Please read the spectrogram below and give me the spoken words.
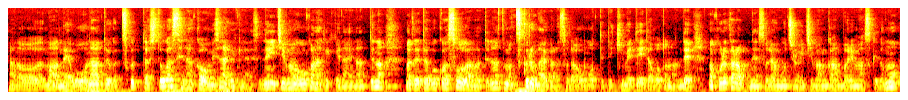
あの、まあね、オーナーというか作った人が背中を見せなきゃいけないですよね。一番動かなきゃいけないなっていうのは、まあ絶対僕はそうだなっていうのは、まあ作る前からそれは思ってて決めていたことなんで、まあ、これからはね、それはもちろん一番頑張りますけども、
